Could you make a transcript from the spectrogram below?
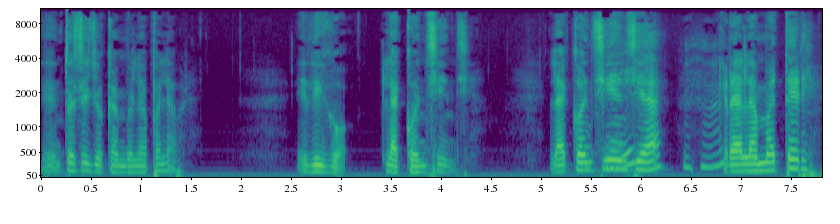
Entonces yo cambio la palabra. Y digo, la conciencia. La conciencia crea la materia.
